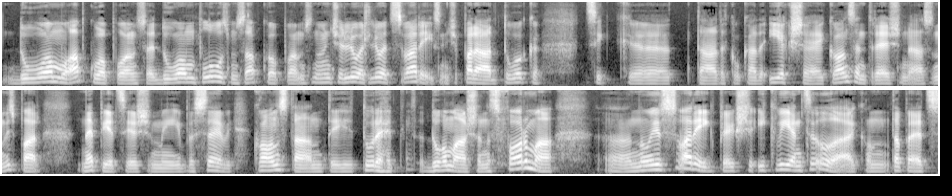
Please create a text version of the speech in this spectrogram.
domu apkopojums vai domu plūsmas apkopojums nu, ir ļoti, ļoti svarīgs. Viņš parāda to, ka, cik eh, tāda kaut kāda iekšēja koncentrēšanās un vispār nepieciešamība sevi konstanti turēt domāšanas formā nu, ir svarīgi priekš ikviena cilvēka. Tāpēc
